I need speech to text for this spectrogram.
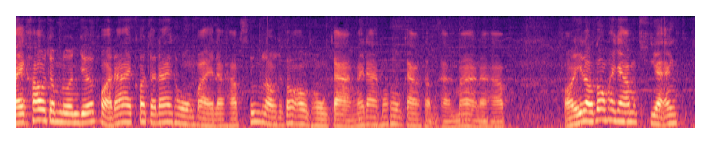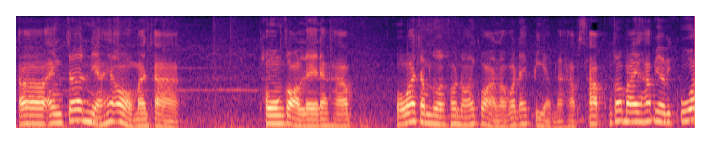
รเข้าจำนวนเยอะกว่าได้ก็จะได้ธงไปนะครับ ซึ่งเราจะต้องเอาธงกลางให้ได้เพราะธงกลางสำคัญมากนะครับตอนนี้เราต้องพยายามเคลียร์เออแองเจิลเนี่ยให้ออกมาจากธงก่อนเลยนะครับ เพราะว่าจำนวนเขาน้อยกว่าเราก็ได้เปรียบนะครับซับเข้าไปครับอย่าไปกลัว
